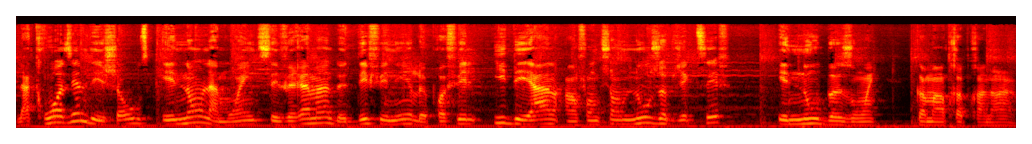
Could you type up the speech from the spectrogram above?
La troisième des choses, et non la moindre, c'est vraiment de définir le profil idéal en fonction de nos objectifs et nos besoins comme entrepreneurs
